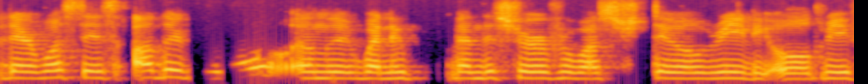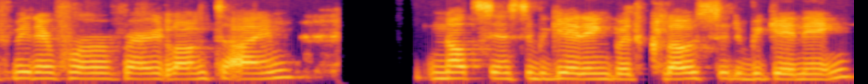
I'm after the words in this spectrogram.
there was this other girl the, when it, when the server was still really old. We've been here for a very long time, not since the beginning, but close to the beginning.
